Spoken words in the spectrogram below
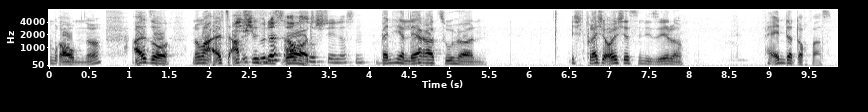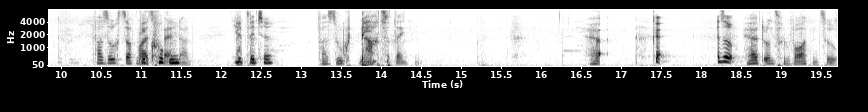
im Raum, ne? Also, nochmal als Ich würde abschließendes das auch Wort. so stehen lassen. wenn hier Lehrer zuhören, ich spreche euch jetzt in die Seele. Verändert doch was. Versucht's doch mal Wir zu gucken. verändern. Ja, bitte. Versucht nachzudenken. Hör, Also, hört unseren Worten zu.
